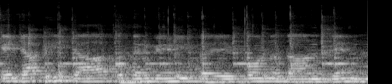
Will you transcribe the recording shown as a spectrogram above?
ਕਿ ਜਬ ਹੀ ਜਾਤ ਦਰਵੇਣੀ ਪਏ, ਪੁੰਨ, ਦਾਨ, ਦਿਨ,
